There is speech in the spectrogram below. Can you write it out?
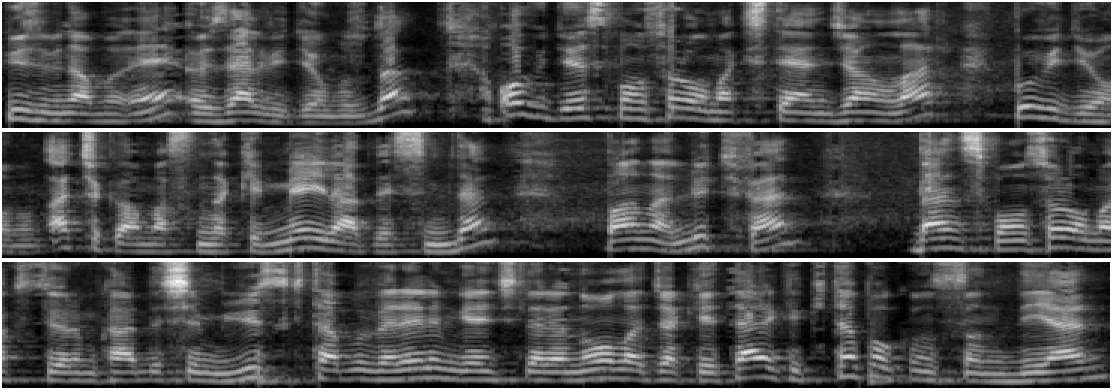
100 bin aboneye özel videomuzda. O videoya sponsor olmak isteyen canlar bu videonun açıklamasındaki mail adresimden bana lütfen ben sponsor olmak istiyorum kardeşim 100 kitabı verelim gençlere ne olacak yeter ki kitap okunsun diyen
